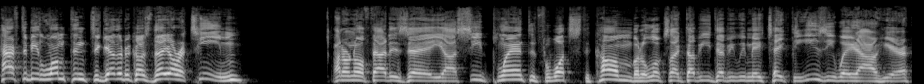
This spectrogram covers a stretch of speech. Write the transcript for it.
have to be lumped in together because they are a team. I don't know if that is a uh, seed planted for what's to come, but it looks like WWE may take the easy way out here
